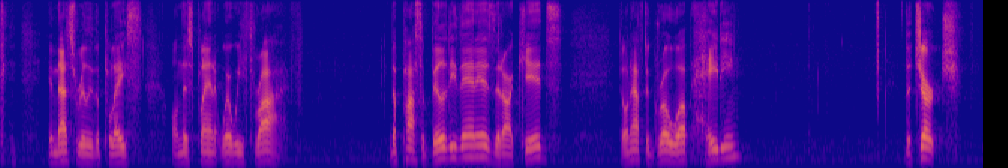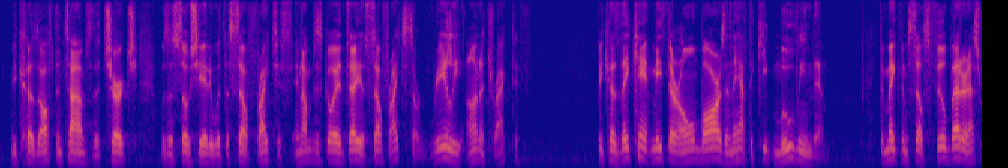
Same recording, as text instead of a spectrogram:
and that's really the place on this planet where we thrive. The possibility then is that our kids don't have to grow up hating the church because oftentimes the church was associated with the self righteous. And I'm just going to tell you, self righteous are really unattractive because they can't meet their own bars and they have to keep moving them to make themselves feel better. That's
